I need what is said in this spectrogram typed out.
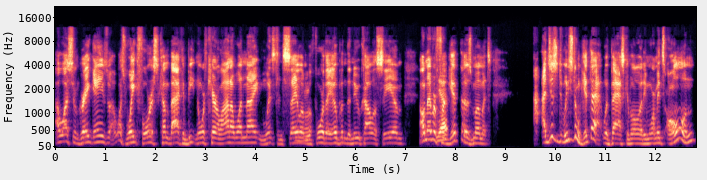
I watched some great games. I watched Wake Forest come back and beat North Carolina one night in Winston Salem mm-hmm. before they opened the new Coliseum. I'll never yeah. forget those moments. I just we just don't get that with basketball anymore. I mean, it's on,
